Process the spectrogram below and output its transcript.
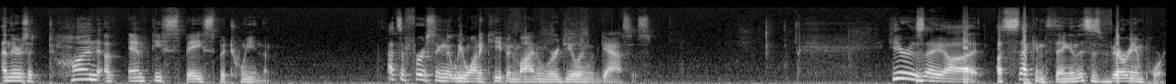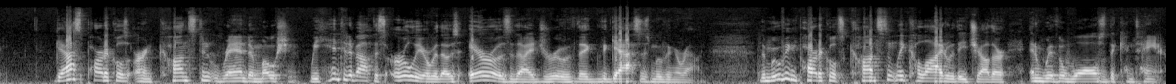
and there's a ton of empty space between them. That's the first thing that we want to keep in mind when we're dealing with gases. Here is a, uh, a second thing, and this is very important. Gas particles are in constant random motion. We hinted about this earlier with those arrows that I drew of the, the gases moving around. The moving particles constantly collide with each other and with the walls of the container.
